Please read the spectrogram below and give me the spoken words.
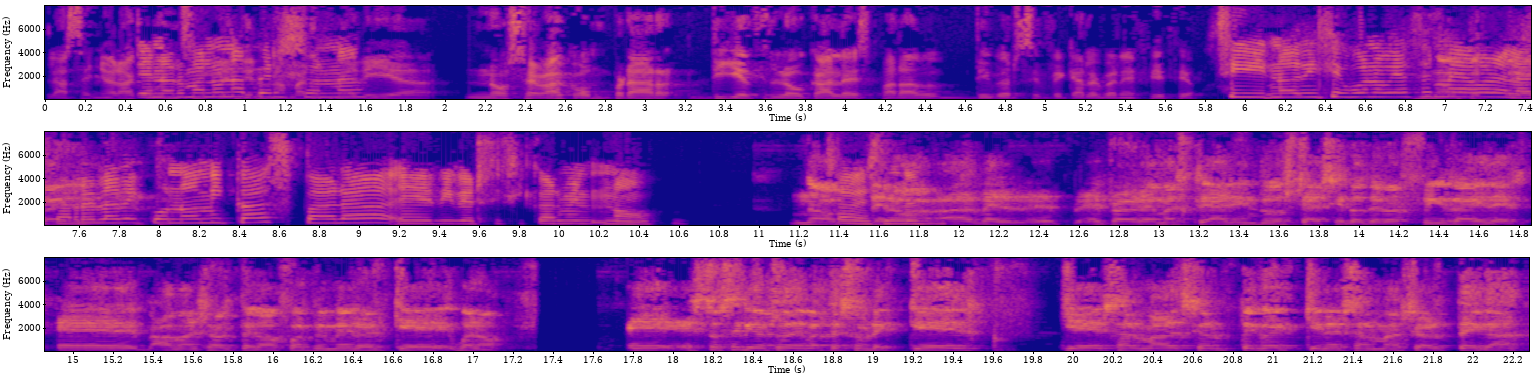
La señora de normal una persona no se va a comprar 10 locales para diversificar el beneficio. Sí, no dice, bueno, voy a hacerme ahora la carrera de económicas para eh, diversificarme. No. No, pero a ver, el, problema es crear industrias y lo de los freeriders. Eh, Amancio Ortega fue primero el que. Bueno, eh, esto sería otro debate sobre qué es, quién es Amancio Ortega y quién es Amancio Ortega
